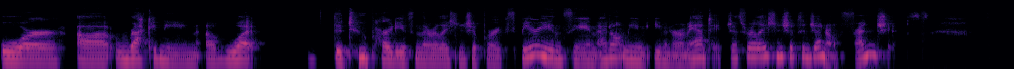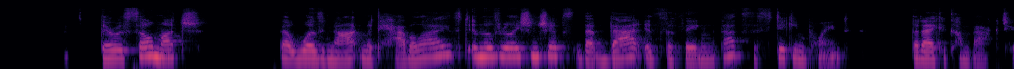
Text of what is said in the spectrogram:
or a reckoning of what the two parties in the relationship were experiencing. I don't mean even romantic, just relationships in general, friendships. There was so much that was not metabolized in those relationships that that is the thing that's the sticking point that i could come back to.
